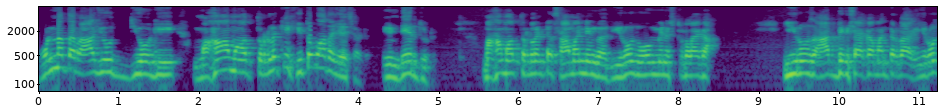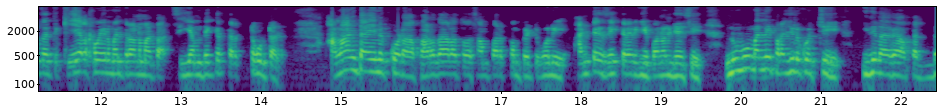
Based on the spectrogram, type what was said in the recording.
ఉన్నత రాజోద్యోగి మహామాతృలకి హితబోధ చేశాడు ఈయన డేర్జుడు మహామాతృలు అంటే సామాన్యం కాదు ఈరోజు హోమ్ మినిస్టర్ లాగా ఈరోజు ఆర్థిక శాఖ మంత్రి లాగా ఈరోజు అయితే కీలకమైన మంత్రి అనమాట సీఎం దగ్గర కరెక్ట్గా ఉంటాడు. అలాంటి ఆయనకు కూడా పరదాలతో సంపర్కం పెట్టుకొని అంటే సీక్రెట్గా ఈ పనులు చేసి నువ్వు మళ్ళీ ప్రజలకు వచ్చి ఇదిలాగా పెద్ద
